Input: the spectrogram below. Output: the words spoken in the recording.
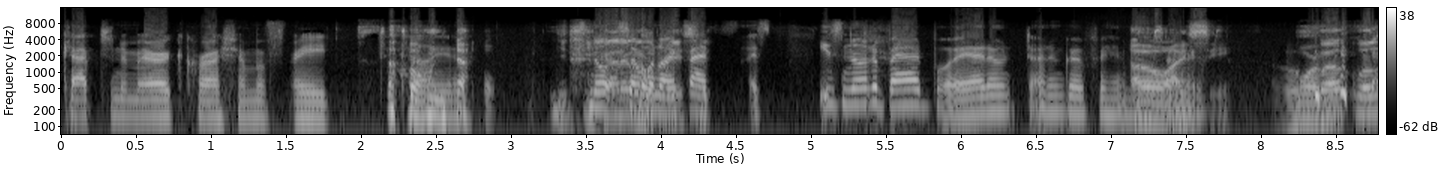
Captain America crush. I'm afraid to tell Oh you. no! It's not someone I fantasize. He's not a bad boy. I don't. I don't go for him. Oh, I see. More well, well,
